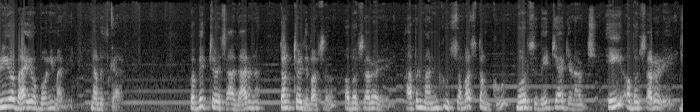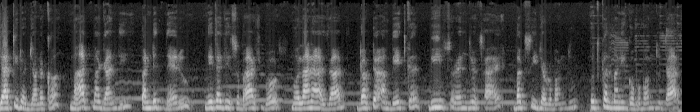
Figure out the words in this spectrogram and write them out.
प्रिय भाई और बोनी मानी नमस्कार पवित्र साधारण तंत्र दिवस अवसर आपण मानकु समस्तंकु मोर शुभेच्छा जनावछि अवसर रे जनक महात्मा गांधी पंडित नेहरू नेताजी सुभाष बोस मौलाना आजाद डॉक्टर अंबेडकर वीर सुरेंद्र साय बक्सी जगबंधु उत्कल मणि गोपबंधु दास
